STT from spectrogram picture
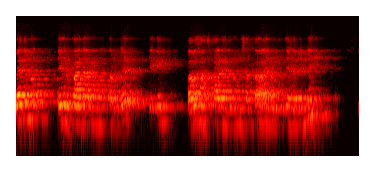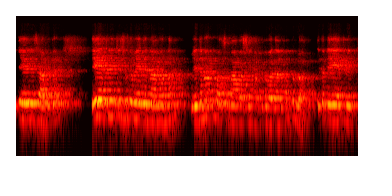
වැදුනොත් ඒකට උපාදාන වුණොත් අපිට ඒකෙන් භව සංස්කාර හැදෙන මිසක් ආයෙ විමුක්තිය ලැබෙන්නේ ඒ නිසා අපිට ඒ ඇතිවෙච්ච සුඛ වේදනාව නම් වේදනානුපස්සනාව වශයෙන් අපිට වදන්න පුළුවන්. එතකොට ඒ ඇතිවෙච්ච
